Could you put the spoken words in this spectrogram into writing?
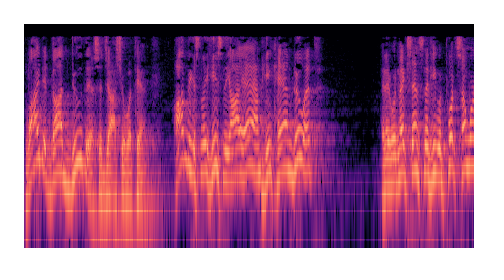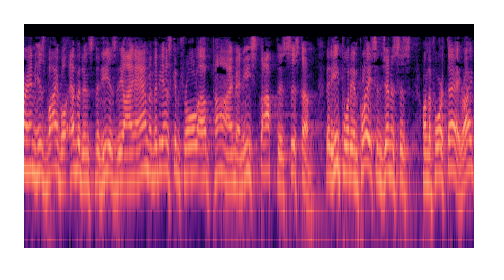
Why did God do this at Joshua 10? Obviously, He's the I am. He can do it. And it would make sense that he would put somewhere in his Bible evidence that he is the I am and that he has control of time and he stopped this system that he put in place in Genesis on the fourth day, right?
